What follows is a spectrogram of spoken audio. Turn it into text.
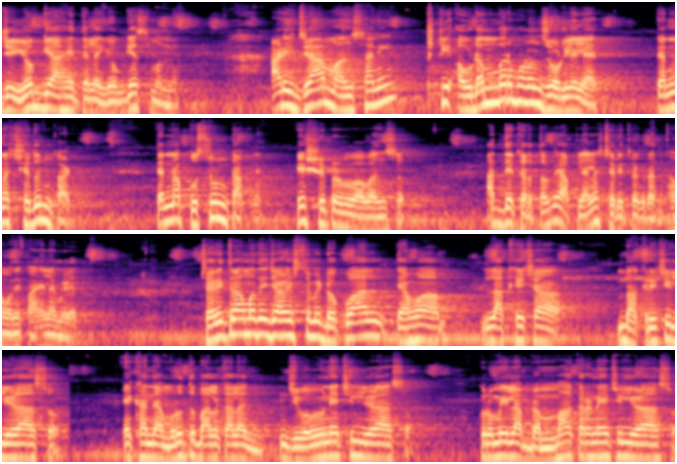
जे योग्य आहे त्याला योग्यच म्हणणे. आणि ज्या माणसानी गोष्टी अवडंबर म्हणून जोडलेल्या आहेत त्यांना छेदून काढ त्यांना पुसून टाकणे हे श्रीप्रभू बाबांचं आद्य कर्तव्य आपल्याला चरित्र ग्रंथामध्ये पाहायला मिळेल. चरित्रामध्ये ज्यावेळेस तुम्ही डोकवाल तेव्हा लाखेच्या भाकरीची लीळा असो एखाद्या मृत बालकाला जिववण्याची लीळा असो कृमीला ब्रह्मा करण्याची लीळा असो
